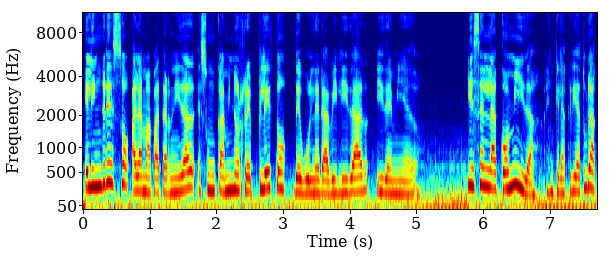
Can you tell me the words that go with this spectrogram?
El ingreso a la mapaternidad es un camino repleto de vulnerabilidad y de miedo. Y es en la comida, en que la criatura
